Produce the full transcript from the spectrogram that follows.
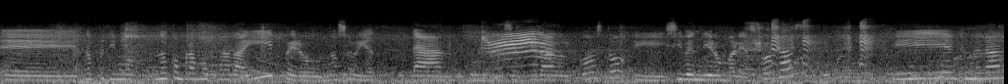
Eh, no pedimos, no compramos nada ahí, pero no se veía tan exagerado el costo y sí vendieron varias cosas. Y en general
